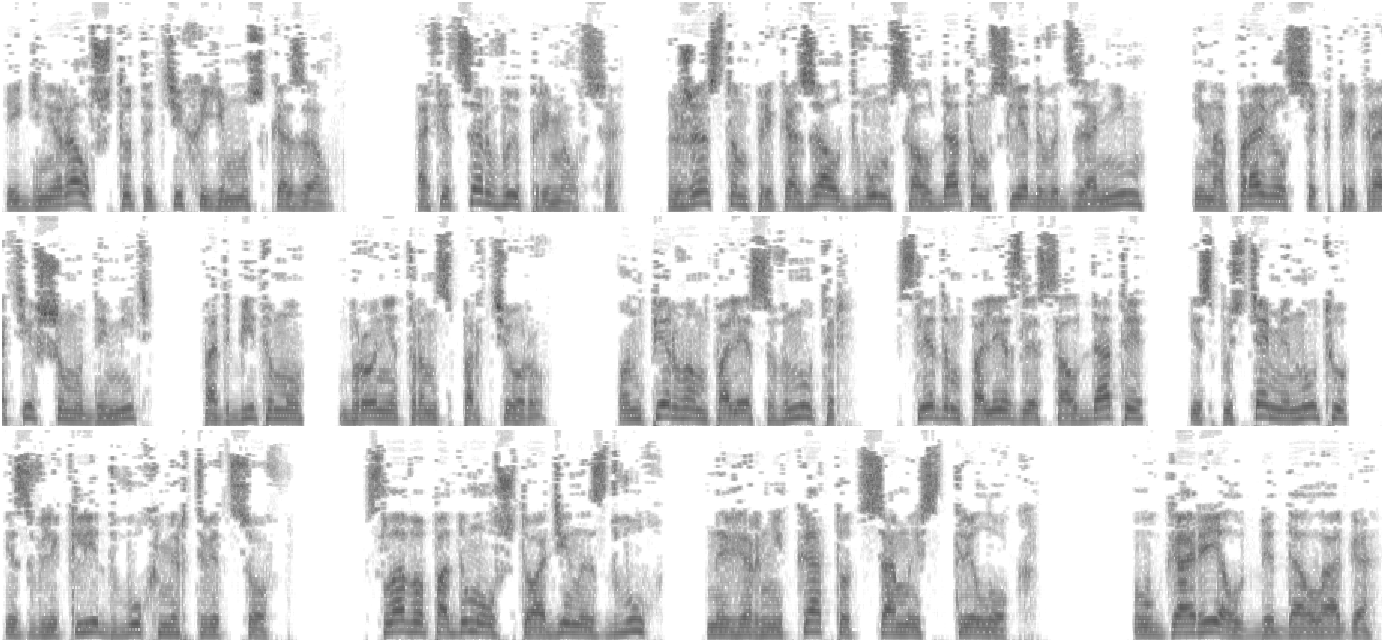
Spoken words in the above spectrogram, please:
и генерал что-то тихо ему сказал. Офицер выпрямился, жестом приказал двум солдатам следовать за ним и направился к прекратившему дымить подбитому бронетранспортеру. Он первым полез внутрь, следом полезли солдаты и спустя минуту извлекли двух мертвецов. Слава подумал, что один из двух наверняка тот самый стрелок. «Угорел, бедолага!»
